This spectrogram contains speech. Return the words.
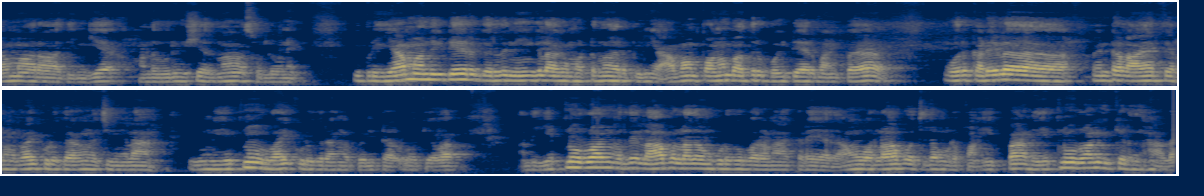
ஏமாறாதீங்க. அந்த ஒரு விஷயத்தை தான் நான் சொல்லுவேனே. இப்படி ஏமாந்துக்கிட்டே இருக்கிறது நீங்களாக மட்டும்தான் இருப்பீங்க. அவன் பணம் பார்த்துட்டு போயிட்டே இருப்பான். இப்போ ஒரு கடையில் பென்டால் ஆயிரத்தி இரநூறுவாய்க்கு கொடுக்குறாங்கன்னு வச்சுங்களேன் இவங்க எட்நூறுவாய்க்கு கொடுக்குறாங்க பென்டால். ஓகேவா அந்த எட்நூறுவாங்கிறதே லாபம் இல்லாதவன் கொடுக்க போகிறானா கிடையாது. அவன் ஒரு லாபம் வச்சு தான் கொடுப்பான். இப்போ அந்த எட்நூறுவான்னு விற்கிறதுனால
